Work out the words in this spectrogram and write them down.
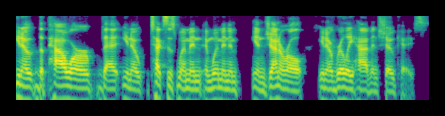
you know the power that you know texas women and women in, in general you know really have in showcase.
